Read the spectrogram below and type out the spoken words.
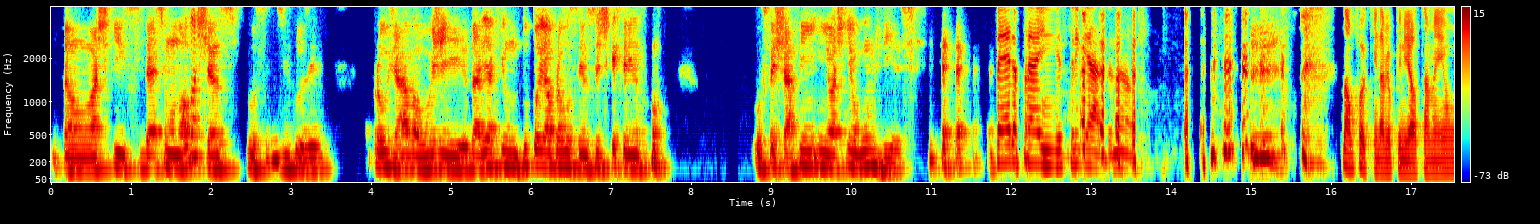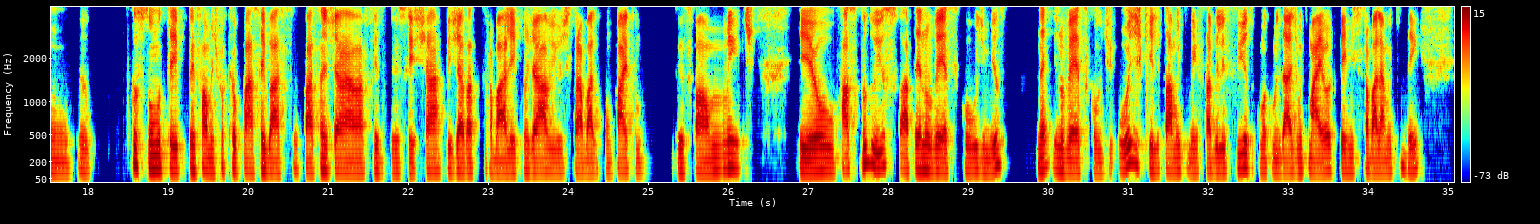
Então, acho que se desse uma nova chance, vocês, inclusive, para o Java hoje, eu daria aqui um tutorial para vocês, vocês esqueceriam o C Sharp em, eu acho que em alguns dias. Espera para isso, obrigada. Não. Não, um pouquinho da minha opinião também. Um, eu costumo ter, principalmente porque eu passei bastante, já fiz em C Sharp, já trabalhei com Java hoje trabalho com Python, principalmente. E eu faço tudo isso até no VS Code mesmo, né? E no VS Code hoje, que ele está muito bem estabelecido, com uma comunidade muito maior, que permite trabalhar muito bem,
